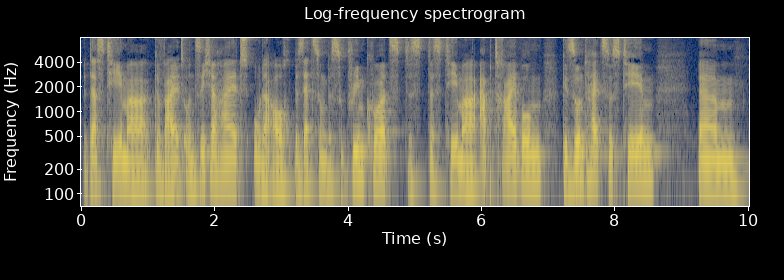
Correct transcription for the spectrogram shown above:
das Thema Gewalt und Sicherheit oder auch Besetzung des Supreme Courts, das, das Thema Abtreibung, Gesundheitssystem, ähm,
